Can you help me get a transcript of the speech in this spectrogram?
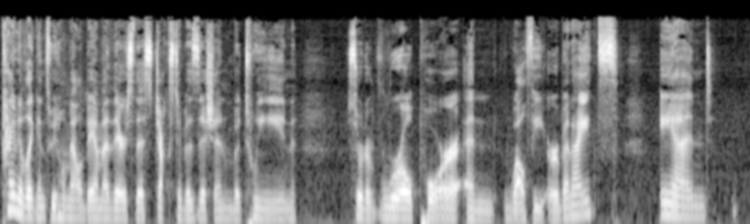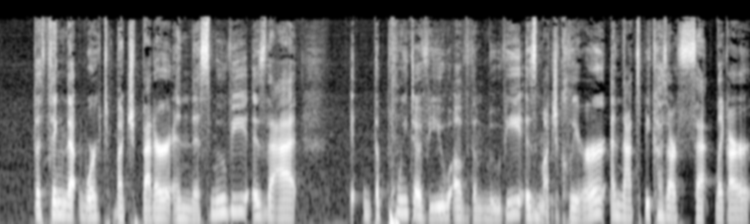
kind of like in Sweet Home Alabama, there's this juxtaposition between sort of rural poor and wealthy urbanites. And the thing that worked much better in this movie is that it, the point of view of the movie is mm-hmm. much clearer and that's because our fe- like our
